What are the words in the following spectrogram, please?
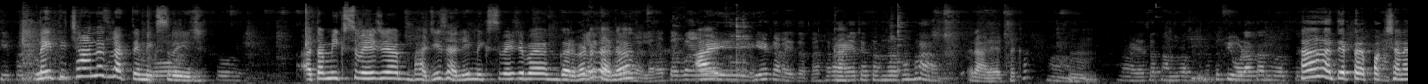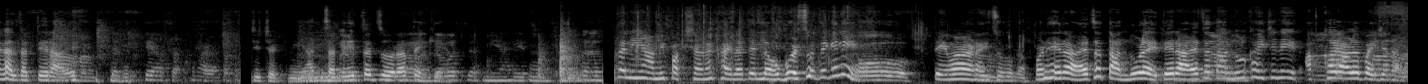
ते पण नाही ती छानच लागते मिक्स व्हेज आता मिक्स व्हेज भाजी झाली मिक्स व्हेज गरगट झालं. आता बा- हे करायचं आता राळ्याच्या तांदूळाचा भात. राळ्याचं का? हा. राळ्याचा तांदूळ असतो ना तो पिवळा तांदूळ असतो. हा हा ते प- पक्षानं घालतात ते राळे. हा, तर ते असा राळ्याचा ची चटणी आज सगळी तर जोरात आहे की. जवस चटणी आहे. परत- आता नाही आम्ही पक्षानं खायला ते लवबर्ड्स होते की नाही? हो तेव्हा आणायचो बघा. पण हे राळ्याचा तांदूळ आहे ते राळ्याचा तांदूळ खायचे नाही अख्खं राळं पाहिजे त्याला.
